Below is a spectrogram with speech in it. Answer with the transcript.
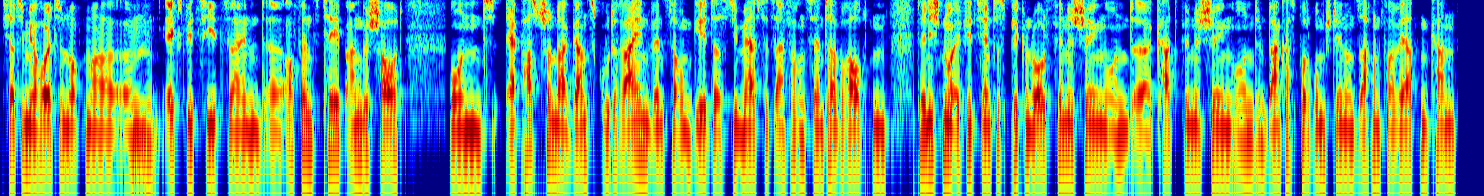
Ich hatte mir heute noch mal ähm, explizit sein äh, Offense Tape angeschaut und er passt schon da ganz gut rein, wenn es darum geht, dass die Mavs jetzt einfach einen Center brauchten, der nicht nur effizientes Pick-and-Roll-Finishing und äh, Cut-Finishing und im Dunkerspot rumstehen und Sachen verwerten kann,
